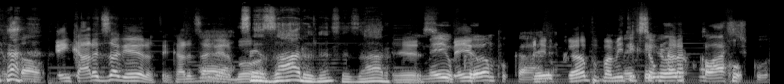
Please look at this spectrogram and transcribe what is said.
Total. Tem cara de zagueiro, tem cara de zagueiro, É. boa. Cesaro, né? Cesaro. Isso. Meio, meio, campo, cara. meio campo, pra mim tem que ser um cara clássico.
